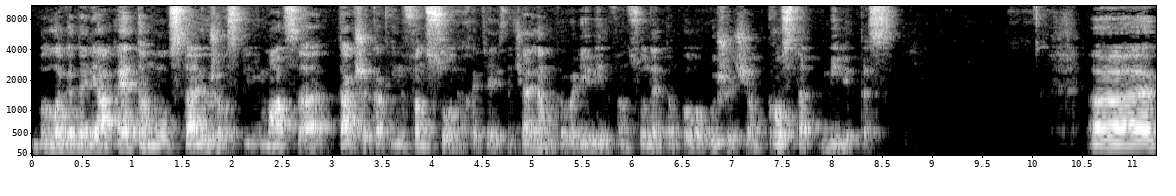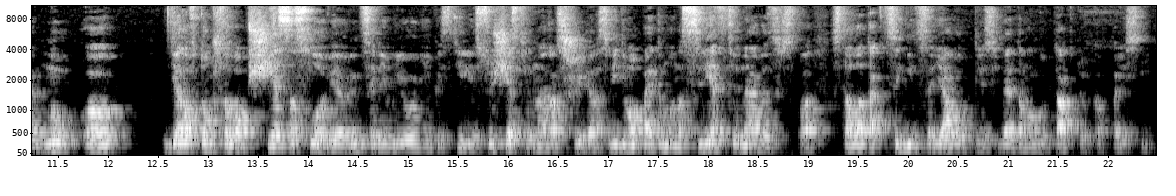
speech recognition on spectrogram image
благодаря этому стали уже восприниматься так же, как инфансоны. Хотя изначально мы говорили, инфансоны это было выше, чем просто милитес. Э, ну, э, Дело в том, что вообще сословие рыцарей в Леоне и Кастилии существенно расширилось. Видимо, поэтому наследственное рыцарство стало так цениться. Я вот для себя это могу так только пояснить.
